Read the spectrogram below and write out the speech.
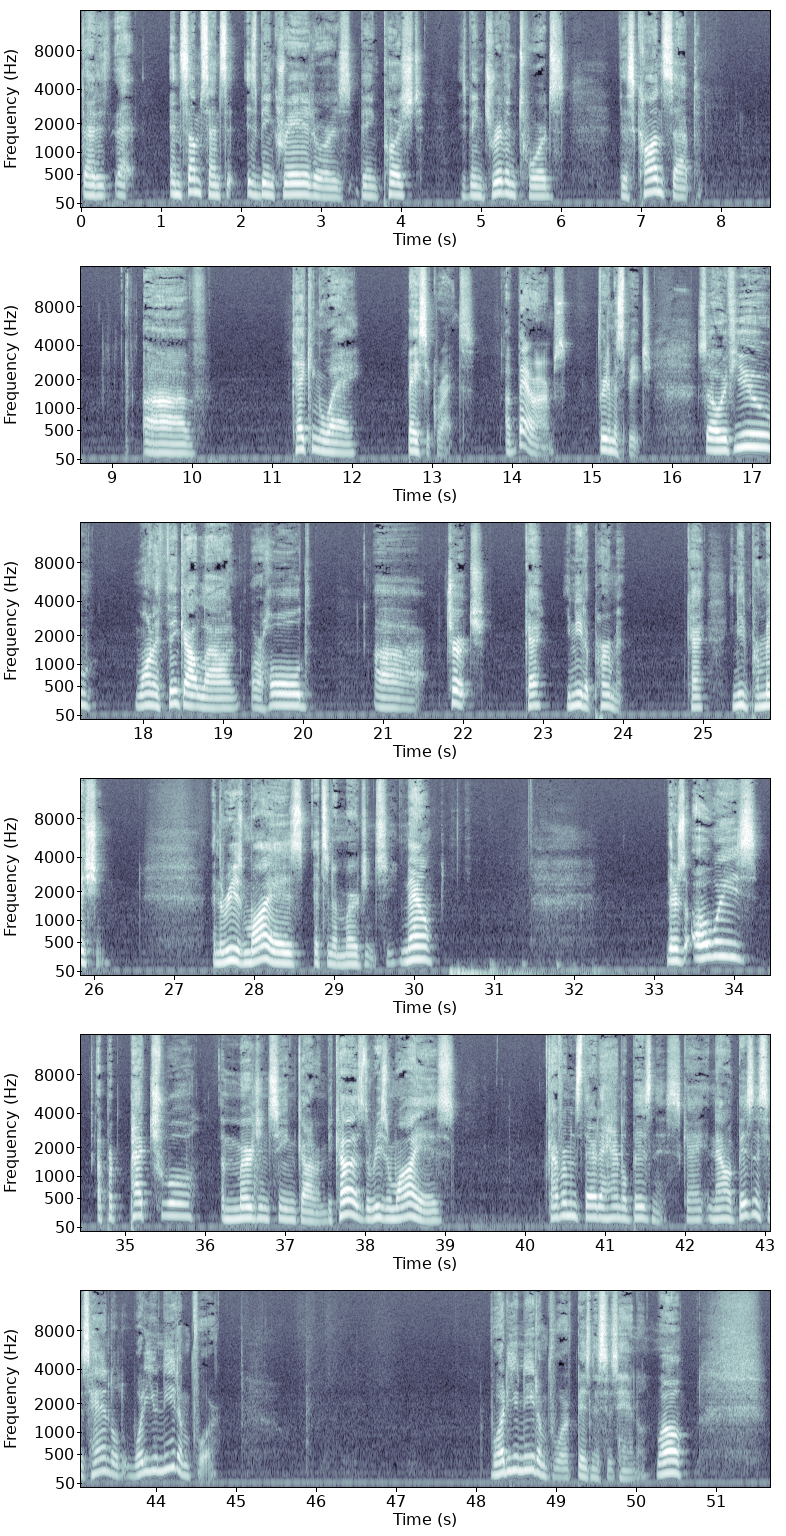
that is that in some sense is being created or is being pushed is being driven towards this concept of taking away basic rights of bear arms, freedom of speech. So if you want to think out loud or hold uh, church, okay, you need a permit. Okay? You need permission. And the reason why is it's an emergency. Now, there's always a perpetual emergency in government because the reason why is government's there to handle business. Okay? Now, if business is handled, what do you need them for? What do you need them for if business is handled? Well,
